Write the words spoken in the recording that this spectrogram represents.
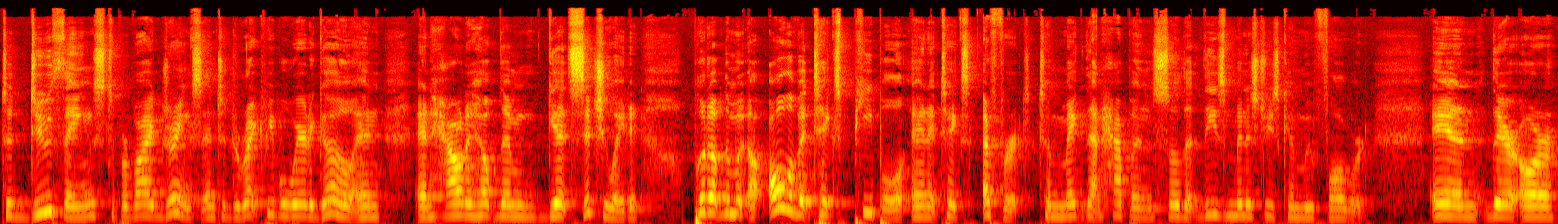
to do things to provide drinks and to direct people where to go and and how to help them get situated. Put up the all of it takes people and it takes effort to make that happen so that these ministries can move forward. And there are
